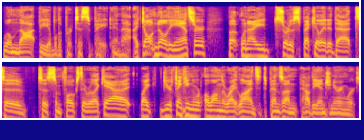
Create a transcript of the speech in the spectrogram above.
will not be able to participate in that. I don't know the answer, but when I sort of speculated that to to some folks, they were like, "Yeah, like you're thinking along the right lines. It depends on how the engineering works."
